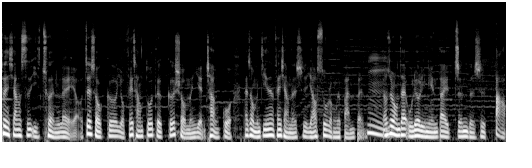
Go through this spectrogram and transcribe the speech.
寸相思一寸泪哦，这首歌有非常多的歌手们演唱过，但是我们今天分享的是姚苏蓉的版本。嗯，姚苏蓉在五六零年代真的是大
